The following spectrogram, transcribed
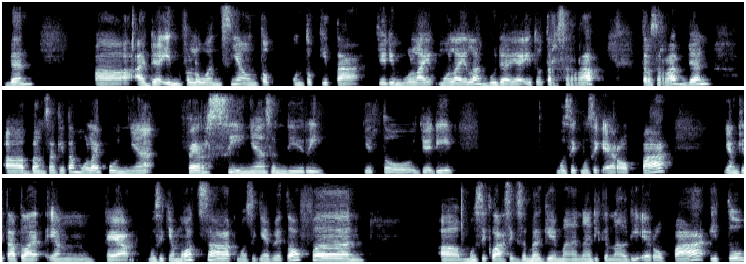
dan uh, ada influence-nya untuk untuk kita. Jadi mulai mulailah budaya itu terserap terserap dan uh, bangsa kita mulai punya versinya sendiri gitu. Jadi musik-musik Eropa yang kita yang kayak musiknya Mozart, musiknya Beethoven, uh, musik klasik sebagaimana dikenal di Eropa itu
